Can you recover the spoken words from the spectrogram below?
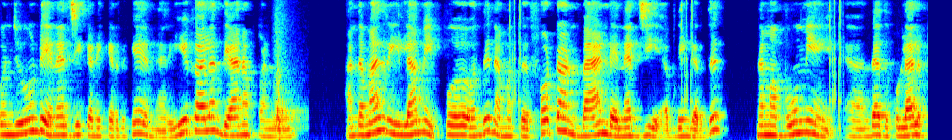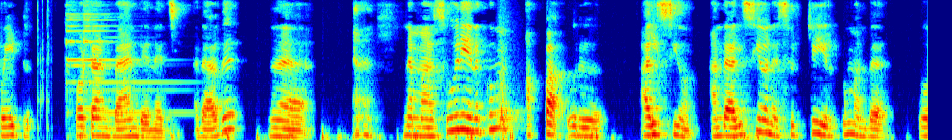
கொஞ்சோண்டு எனர்ஜி கிடைக்கிறதுக்கே நிறைய காலம் தியானம் பண்ணணும். அந்த மாதிரி இல்லாம இப்போ வந்து நமக்கு போட்டான் பேண்ட் எனர்ஜி அப்படிங்கிறது நம்ம பூமி வந்து அதுக்குள்ளால போயிட்டு இருக்கு. போட்டான் பேண்ட் எனர்ஜி அதாவது அஹ், நம்ம சூரியனுக்கும் அப்பா ஒரு அல்சியோன். அந்த அல்சியோனை சுற்றி இருக்கும் அந்த ஓ,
